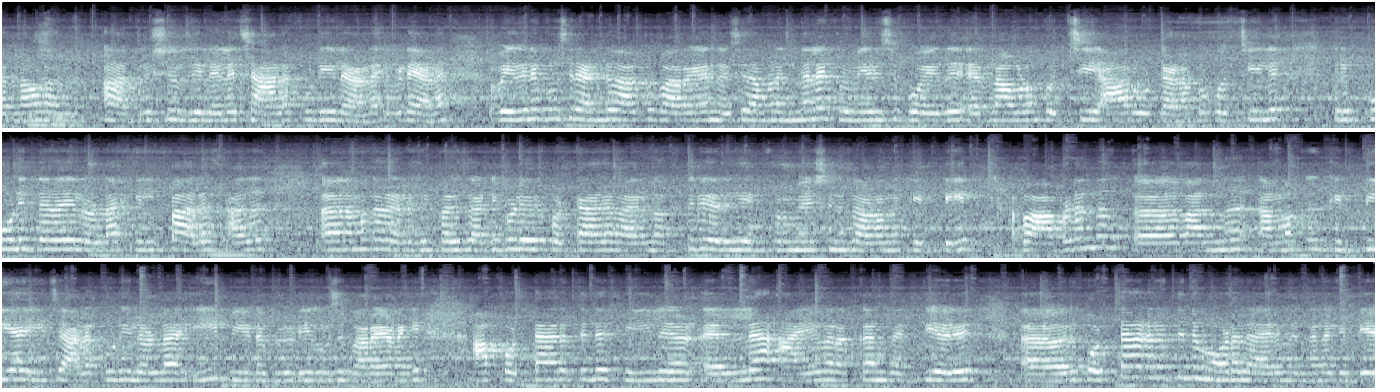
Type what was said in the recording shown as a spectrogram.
എറണാകുളം ആ തൃശ്ശൂർ ജില്ലയിലെ ചാലക്കുടിയിലാണ് ഇവിടെയാണ്. അപ്പോൾ ഇതിനെക്കുറിച്ച് രണ്ട് വാക്ക് പറയാമെന്ന് വെച്ചാൽ നമ്മൾ ഇന്നലെ ക്രമീകരിച്ച് പോയത് എറണാകുളം കൊച്ചി ആ റൂട്ടാണ്. അപ്പോൾ കൊച്ചിയിൽ തൃപ്പൂണിത്തറയിലുള്ള ഹിൽ പാലസ് അത് നമുക്കറിയാലോ പാലസ് അടിപൊളി ഒരു കൊട്ടാരമായിരുന്നു. ഒത്തിരി അധികം ഇൻഫർമേഷൻസ് അവിടെ നിന്ന് കിട്ടി. അപ്പോൾ അവിടെ നിന്ന് വന്ന് നമുക്ക് കിട്ടിയ ഈ ചാലക്കുടിയിലുള്ള ഈ പി ഡബ്ല്യു ഡിയെ കുറിച്ച് പറയുകയാണെങ്കിൽ ആ കൊട്ടാരത്തിന്റെ ഫീലുകൾ എല്ലാം അയവിറക്കാൻ പറ്റിയ ഒരു ഒരു കൊട്ടാരത്തിന്റെ മോഡലായിരുന്നു ഇന്നലെ കിട്ടിയ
